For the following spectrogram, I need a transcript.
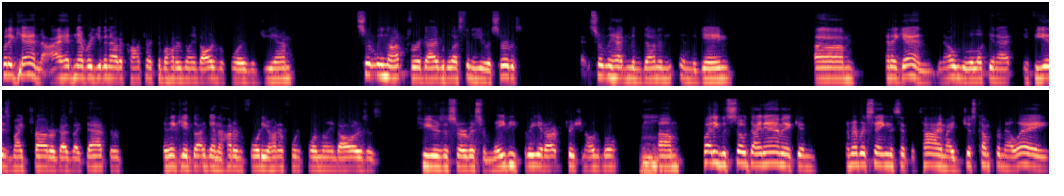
but again, I had never given out a contract of $100 million before as a GM. Certainly not for a guy with less than a year of service. Certainly hadn't been done in, in the game. Um, and again, you know, we were looking at if he is Mike Trout or guys like that, they're, I think he had got again 140 or 144 million dollars as two years of service, or maybe three at arbitration eligible. Mm. Um, but he was so dynamic, and I remember saying this at the time. I just come from LA,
